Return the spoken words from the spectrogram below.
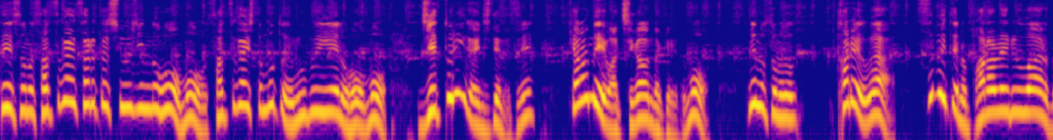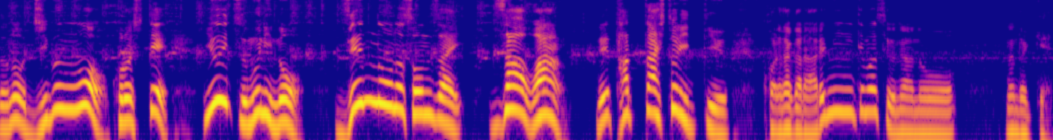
で、その殺害された囚人の方も、殺害した元 MVA の方も、ジェットリーが演じてるんですね。キャラ名は違うんだけれども、でもその、彼は全てのパラレルワールドの自分を殺して、唯一無二の全能の存在、ザ・ワン。ね、たった一人っていう、これだからあれに似てますよね、あの、なんだっけ、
